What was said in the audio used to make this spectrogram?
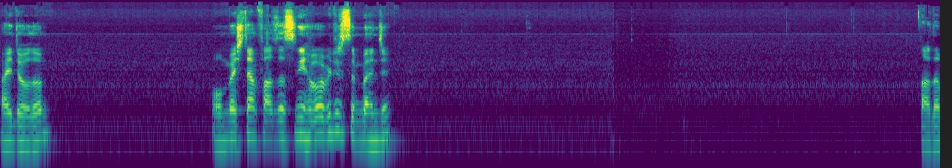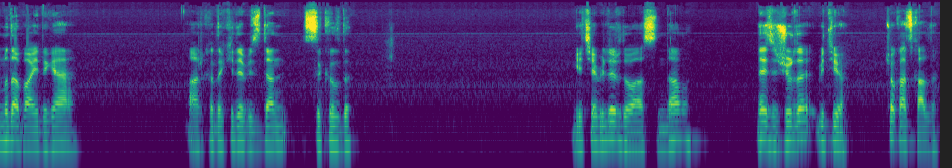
Haydi oğlum. 15'ten fazlasını yapabilirsin bence. Adamı da baydık ha. Arkadaki de bizden sıkıldı. Geçebilirdi o aslında ama. Neyse şurada bitiyor. Çok az kaldı.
